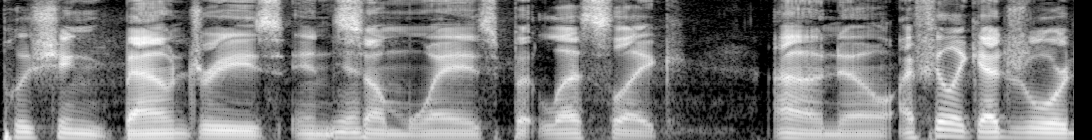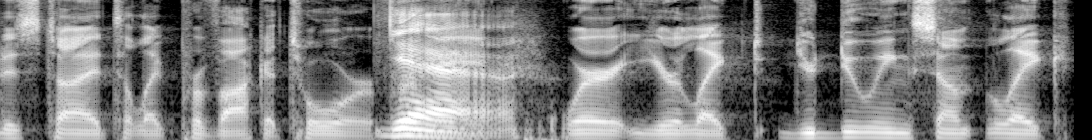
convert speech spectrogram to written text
pushing boundaries in Yeah. some ways, but less like I don't know. I feel like edge lord is tied to like provocateur. For Yeah. me, where you're like you're doing some like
